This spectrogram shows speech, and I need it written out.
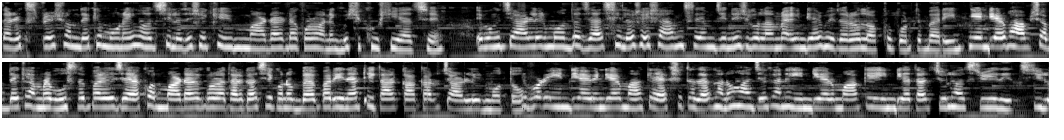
তার এক্সপ্রেশন দেখে মনেই হচ্ছিল যে সে কি মার্ডারটা করে অনেক বেশি খুশি আছে। এবং চার্লির মধ্যে যা ছিল সেই সাম সেম জিনিসগুলো আমরা ইন্ডিয়ার ভিতরেও লক্ষ্য করতে পারি। ইন্ডিয়ার ভাব ভাবসাব দেখে আমরা বুঝতে পারি যে এখন মার্ডার করা তার কাছে কোনো ব্যাপারই না, ঠিক তার কাকার চার্লির মতো। এরপরে ইন্ডিয়া ইন্ডিয়ার মাকে একসাথে দেখানো হয়, যেখানে ইন্ডিয়ার মাকে ইন্ডিয়া তার চুল হাতড়িয়ে দিচ্ছিল।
